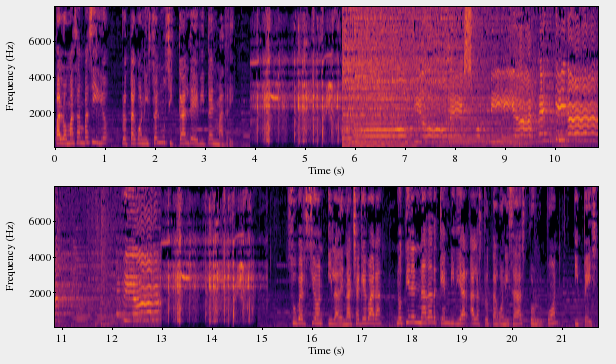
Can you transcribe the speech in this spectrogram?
Paloma San Basilio protagonizó el musical de Evita en Madrid. Su versión y la de Nacha Guevara no tienen nada que envidiar a las protagonizadas por Lupón y Paige.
